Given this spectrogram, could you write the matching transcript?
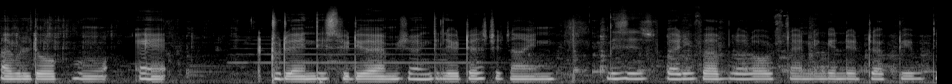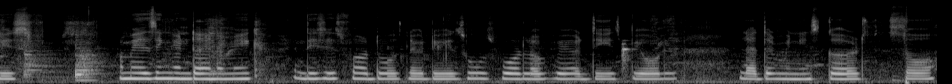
I will talk uh, today in this video I am showing the latest design. This is very fabulous, outstanding and attractive. This amazing and dynamic this is for those ladies whose for love wear these pure leather mini skirts so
